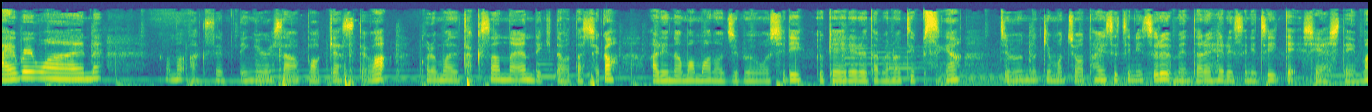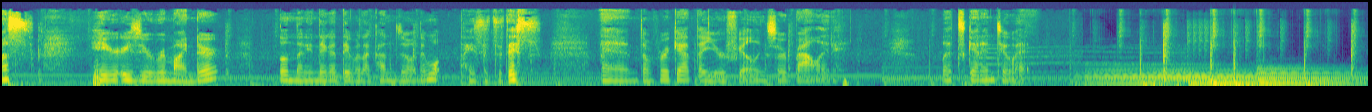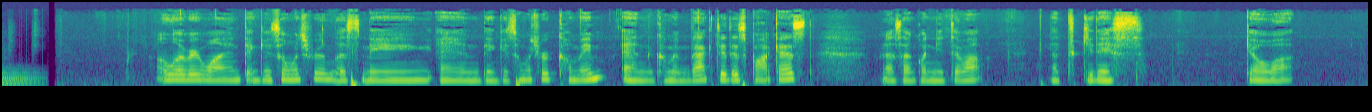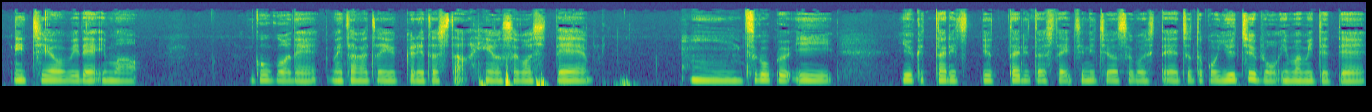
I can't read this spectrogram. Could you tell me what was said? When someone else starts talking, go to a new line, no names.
Hi everyone! この Accepting Yourself Podcast ではこれまでたくさん悩んできた私がありのままの自分を知り受け入れるための Tips や自分の気持ちを大切にするメンタルヘルスについてシェアしています Here is your reminder どんなにネガティブな感情でも大切です And don't forget that your feelings are valid Let's get into it everyone. Thank you so much for listening, and thank you so much for coming and coming back to this podcast. 皆さん、こんにちは。なつきです。今日は日曜日で今、午後でめちゃめちゃゆっくりとした日を過ごして、うん、すごくいい、ゆったり、ゆったりとした一日を過ごして、ちょっとこう YouTube を今見てて、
